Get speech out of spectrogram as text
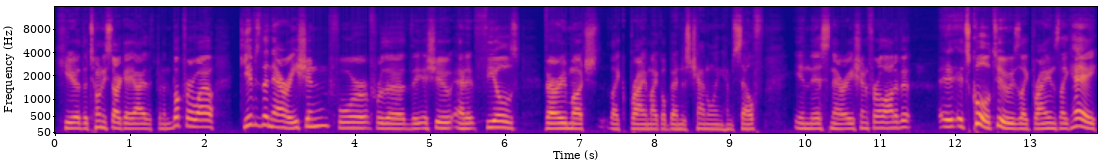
here, the Tony Stark AI that's been in the book for a while, gives the narration for for the the issue, and it feels very much like Brian Michael Bendis channeling himself in this narration for a lot of it. It- It's cool too. Is like Brian's like, hey,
